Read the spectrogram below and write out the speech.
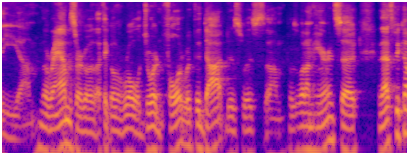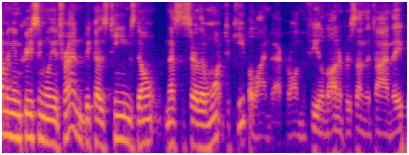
the um, the Rams are going. I think on a roll Jordan Fuller with the dot is was um, was what I'm hearing. So and that's becoming increasingly a trend because teams don't necessarily want to keep a linebacker on the field 100 percent of the time. They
